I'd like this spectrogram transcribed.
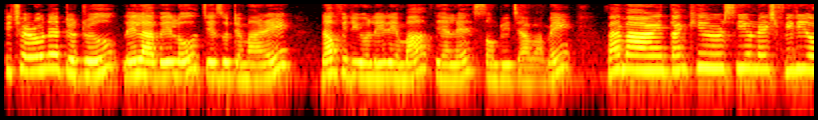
teacher တို့နဲ့အတူတူလေ့လာပေးလို့ကျေးဇူးတင်ပါတယ်နောက်ဗီဒီယိုလေးတွေမှာပြန်လဲဆုံတွေ့ကြပါမယ် bye bye thank you see you next video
